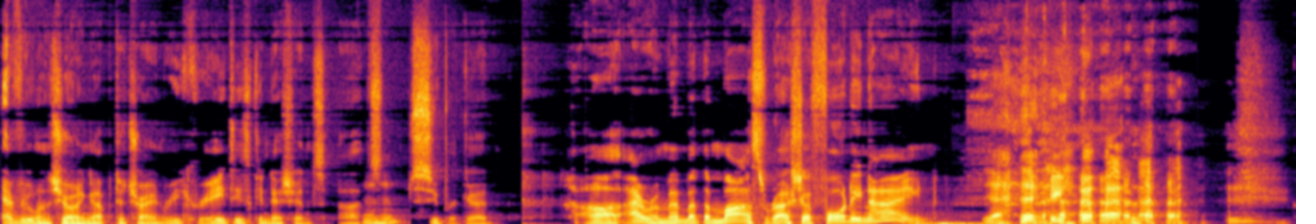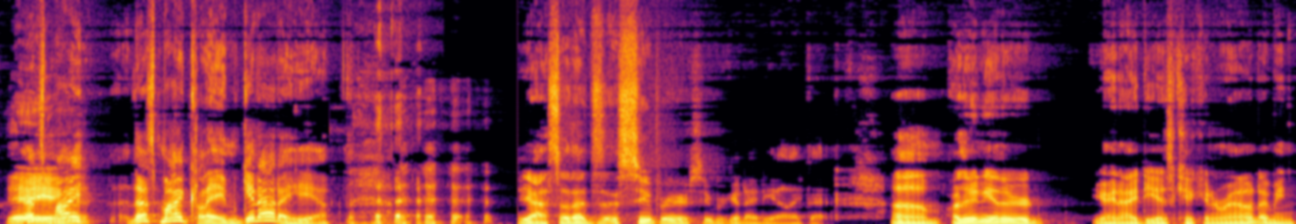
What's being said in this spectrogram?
everyone's showing up to try and recreate these conditions. Uh, it's Mhm. super good. Oh i remember the moss rush of 49 Yeah, there you go. There that's my go. that's my claim. Get out of here. Yeah so that's a super super good idea. I like that. Um are there any other you know, ideas kicking around i mean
